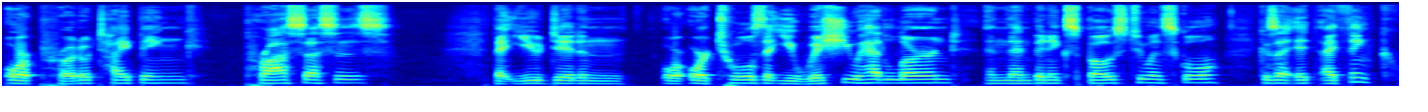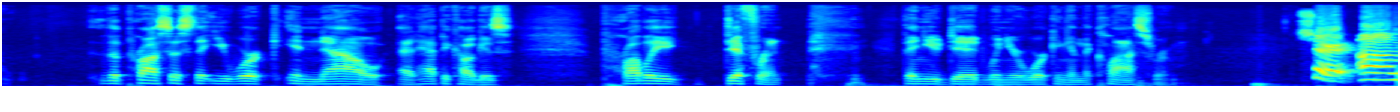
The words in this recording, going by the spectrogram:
or prototyping processes that you did in or, or tools that you wish you had learned and then been exposed to in school? Because I, I think the process that you work in now at happy cog is probably different than you did when you're working in the classroom. Sure. Um,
